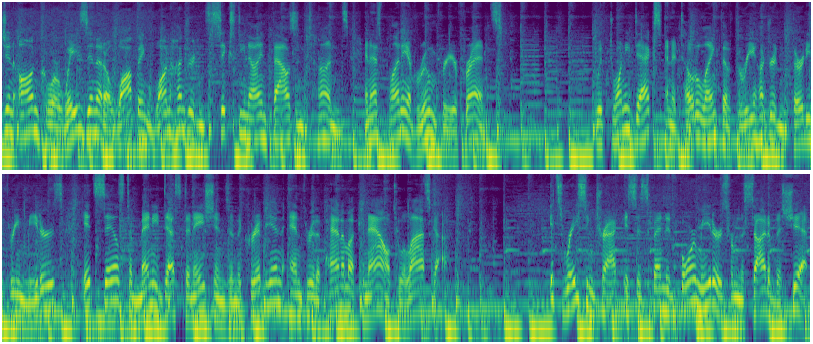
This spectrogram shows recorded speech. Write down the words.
Norwegian Encore weighs in at a whopping 169,000 tons and has plenty of room for your friends. With 20 decks and a total length of 333 meters, it sails to many destinations in the Caribbean and through the Panama Canal to Alaska. Its racing track is suspended 4 meters from the side of the ship.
